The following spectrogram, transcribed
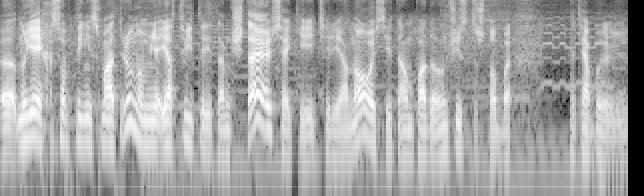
э, ну я их особо-то и не смотрю, но у меня, я в Твиттере там читаю всякие эти РИА новости и тому подобное, ну чисто чтобы хотя бы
